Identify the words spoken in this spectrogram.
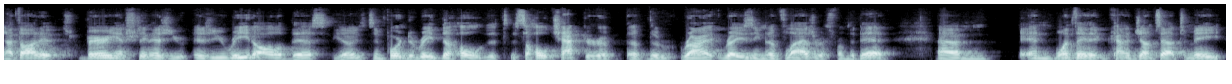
I thought it's very interesting as you as you read all of this. You know, it's important to read the whole. It's a whole chapter of, of the raising of Lazarus from the dead. Um, and one thing that kind of jumps out to me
